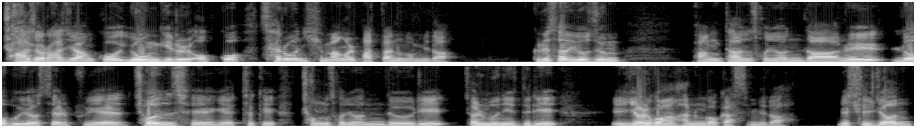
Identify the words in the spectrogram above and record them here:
좌절하지 않고 용기를 얻고 새로운 희망을 받다는 겁니다. 그래서 요즘 방탄소년단의 러브 yourself에 전 세계 특히 청소년들이 젊은이들이 열광하는 것 같습니다. 며칠 전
